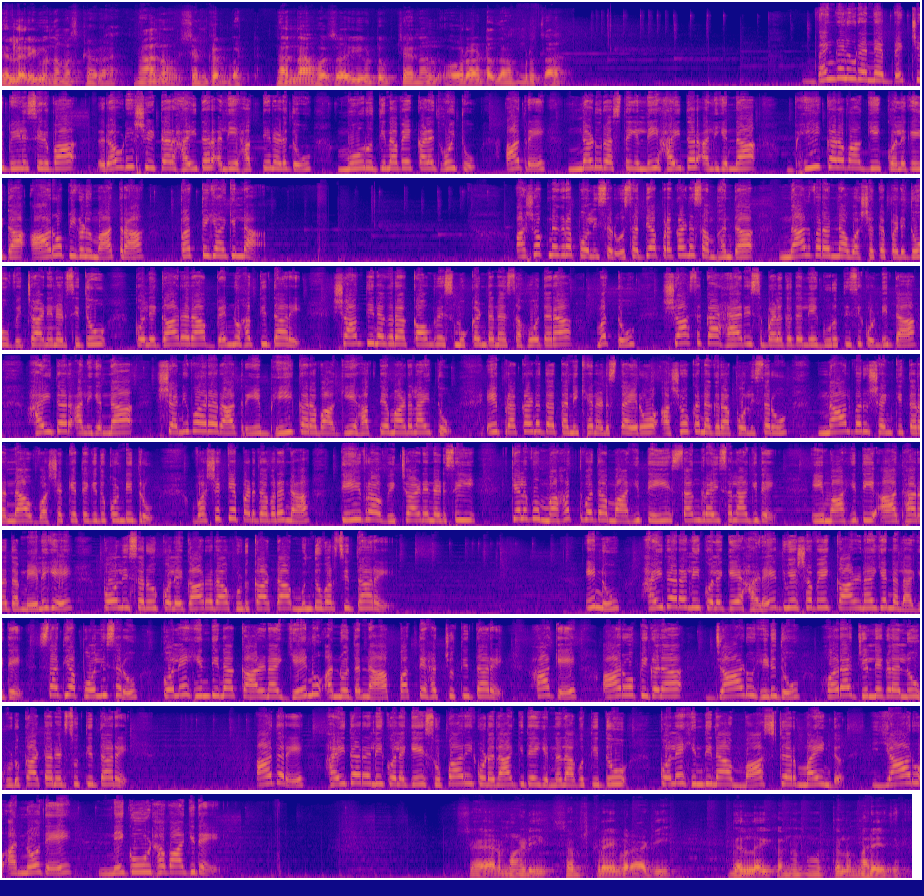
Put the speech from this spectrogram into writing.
ಎಲ್ಲರಿಗೂ ನಮಸ್ಕಾರ. ನಾನು ಶಂಕರ್ ಭಟ್. ನನ್ನ ಹೊಸ ಯೂಟ್ಯೂಬ್ ಚಾನಲ್ ಹೋರಾಟದ ಅಮೃತ. ಬೆಂಗಳೂರನ್ನೇ ಬೆಚ್ಚಿ ಬೀಳಿಸಿರುವ ರೌಡಿ ಶೀಟರ್ ಹೈದರ್ ಅಲಿ ಹತ್ಯೆ ನಡೆದು ಮೂರು ದಿನವೇ ಕಳೆದು ಹೋಯಿತು. ಆದರೆ ನಡು ರಸ್ತೆಯಲ್ಲಿ ಹೈದರ್ ಅಲಿಯನ್ನ ಭೀಕರವಾಗಿ ಕೊಲೆಗೈದ ಆರೋಪಿಗಳು ಮಾತ್ರ ಪತ್ತೆಯಾಗಿಲ್ಲ. ಅಶೋಕ್ ನಗರ ಪೊಲೀಸರು ಸದ್ಯ ಪ್ರಕರಣ ಸಂಬಂಧ ನಾಲ್ವರನ್ನ ವಶಕ್ಕೆ ಪಡೆದು ವಿಚಾರಣೆ ನಡೆಸಿದ್ದು, ಕೊಲೆಗಾರರ ಬೆನ್ನು ಹತ್ತಿದ್ದಾರೆ. ಶಾಂತಿನಗರ ಕಾಂಗ್ರೆಸ್ ಮುಖಂಡನ ಸಹೋದರ ಮತ್ತು ಶಾಸಕ ಹ್ಯಾರಿಸ್ ಬಳಗದಲ್ಲಿ ಗುರುತಿಸಿಕೊಂಡಿದ್ದ ಹೈದರ್ ಅಲಿಯನ್ನ ಶನಿವಾರ ರಾತ್ರಿ ಭೀಕರವಾಗಿ ಹತ್ಯೆ ಮಾಡಲಾಯಿತು. ಈ ಪ್ರಕರಣದ ತನಿಖೆ ನಡೆಸ್ತಾ ಇರೋ ಅಶೋಕನಗರ ಪೊಲೀಸರು ನಾಲ್ವರು ಶಂಕಿತರನ್ನ ವಶಕ್ಕೆ ತೆಗೆದುಕೊಂಡಿದ್ರು. ವಶಕ್ಕೆ ಪಡೆದವರನ್ನ ತೀವ್ರ ವಿಚಾರಣೆ ನಡೆಸಿ ಕೆಲವು ಮಹತ್ವದ ಮಾಹಿತಿ ಸಂಗ್ರಹಿಸಲಾಗಿದೆ. ಈ ಮಾಹಿತಿ ಆಧಾರದ ಮೇಲೆಯೇ ಪೊಲೀಸರು ಕೊಲೆಗಾರರ ಹುಡುಕಾಟ ಮುಂದುವರೆಸಿದ್ದಾರೆ. ಇನ್ನು ಹೈದರ್ ಅಲಿ ಕೊಲೆಗೆ ಹಳೆ ದ್ವೇಷವೇ ಕಾರಣ ಎನ್ನಲಾಗಿದೆ. ಸದ್ಯ ಪೊಲೀಸರು ಕೊಲೆ ಹಿಂದಿನ ಕಾರಣ ಏನು ಅನ್ನೋದನ್ನ ಪತ್ತೆ ಹಚ್ಚುತ್ತಿದ್ದಾರೆ. ಹಾಗೆ ಆರೋಪಿಗಳ ಜಾಡು ಹಿಡಿದು ಹೊರ ಜಿಲ್ಲೆಗಳಲ್ಲೂ ಹುಡುಕಾಟ ನಡೆಸುತ್ತಿದ್ದಾರೆ. ಆದರೆ ಹೈದರ್ ಅಲಿ ಕೊಲೆಗೆ ಸುಪಾರಿ ಕೊಡಲಾಗಿದೆ ಎನ್ನಲಾಗುತ್ತಿದ್ದು, ಕೊಲೆ ಹಿಂದಿನ ಮಾಸ್ಟರ್ ಮೈಂಡ್ ಯಾರು ಅನ್ನೋದೇ ನಿಗೂಢವಾಗಿದೆ. ಶೇರ್ ಮಾಡಿ ಸಬ್ಸ್ಕ್ರೈಬರ್ ಆಗಿ ಬೆಲ್ ಐಕನನ್ನು ಒತ್ತಲು ಮರೆಯದಿರಿ.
